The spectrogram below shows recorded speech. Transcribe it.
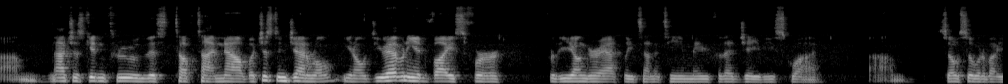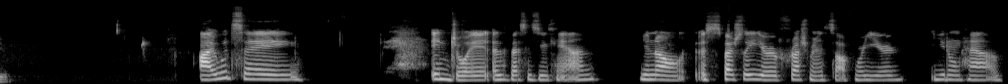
Um, not just getting through this tough time now, but just in general. You know, do you have any advice for for the younger athletes on the team, maybe for that JV squad? Um, so, so what about you? I would say enjoy it as best as you can. You know, especially your freshman and sophomore year, you don't have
